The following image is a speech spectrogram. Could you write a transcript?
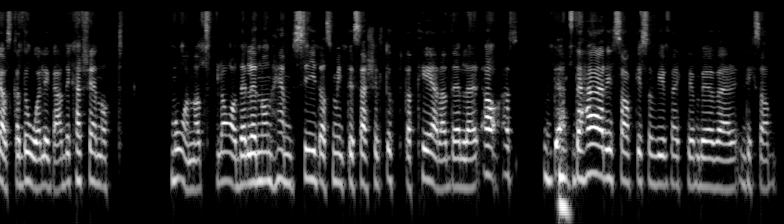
ganska dåliga, det kanske är något månadsblad eller någon hemsida som inte är särskilt uppdaterad. Eller, ja, alltså, det, mm. det, här är saker som vi verkligen behöver liksom,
